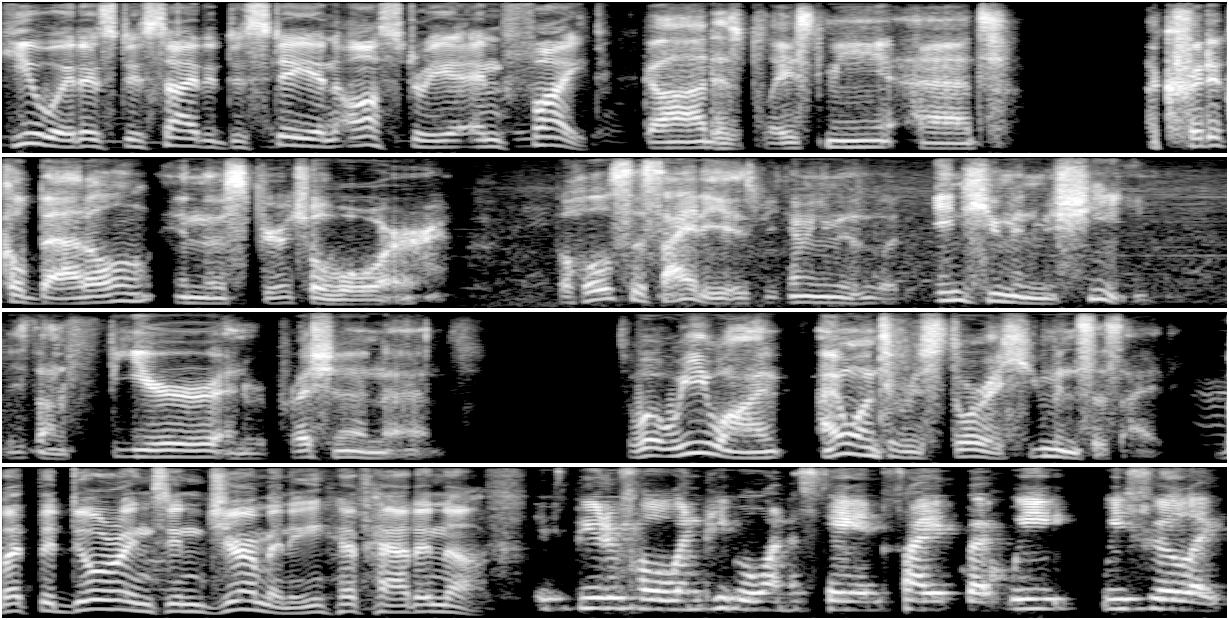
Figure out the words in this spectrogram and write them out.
Hewitt has decided to stay in Austria and fight. God has placed me at a critical battle in the spiritual war. The whole society is becoming this inhuman machine based on fear and repression and so what we want, I want to restore a human society. But the Durans in Germany have had enough. It's beautiful when people want to stay and fight, but we, we feel like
